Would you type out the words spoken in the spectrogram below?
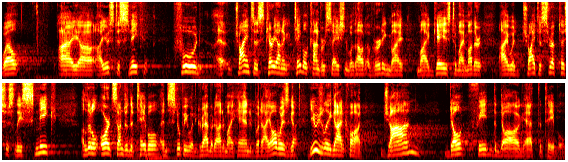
Well, I, uh, I used to sneak food, uh, trying to carry on a table conversation without averting my, my gaze to my mother. I would try to surreptitiously sneak a little orts under the table, and Snoopy would grab it out of my hand, but I always got, usually got caught. John, don't feed the dog at the table.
